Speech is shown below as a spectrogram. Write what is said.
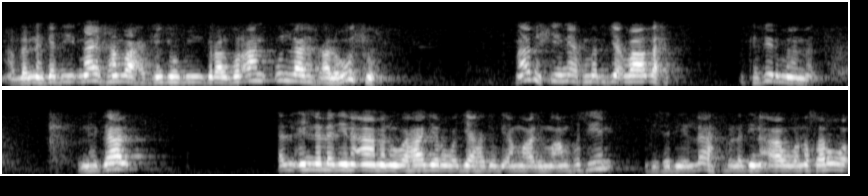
لأنه قد ما يفهم واحد حين بيقرأ القرآن وإلا تفعلوه وشوف ما بشي هناك مرجع واضح كثير من الناس. إنه قال إن الذين آمنوا وهاجروا وجاهدوا بأموالهم وأنفسهم في سبيل الله والذين آووا ونصروا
